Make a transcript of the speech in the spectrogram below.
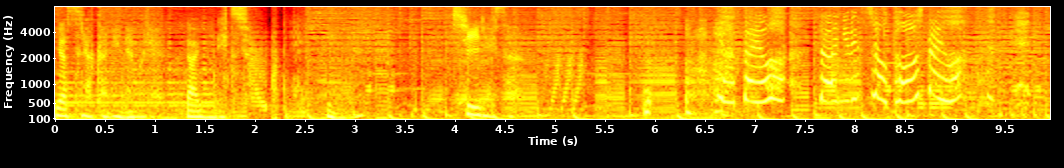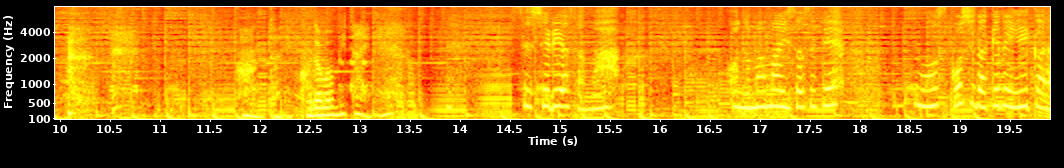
安らかに眠れ第二律者シーリーさん。やったよ。第二律者を倒したよ。本当に子供みたいね。セシリア様このままいさせて。もう少しだけでいいから。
